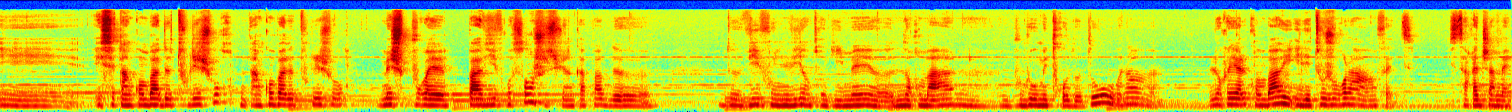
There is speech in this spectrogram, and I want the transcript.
Et, c'est un combat de tous les jours, un combat de tous les jours. Mais je ne pourrais pas vivre sans, je suis incapable de, de vivre une vie entre guillemets euh, normale, euh, boulot, métro, dodo, voilà. Le réel combat, il est toujours là en fait. Il ne s'arrête jamais.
